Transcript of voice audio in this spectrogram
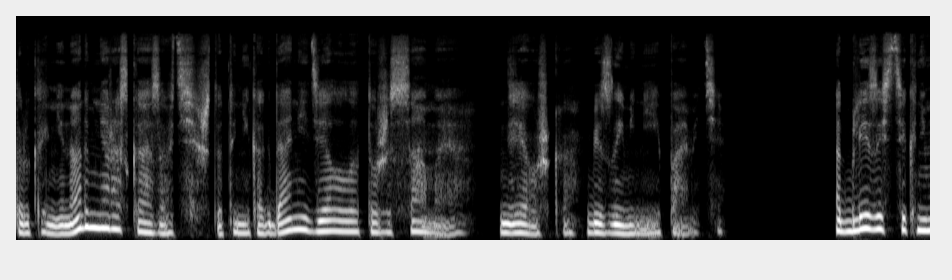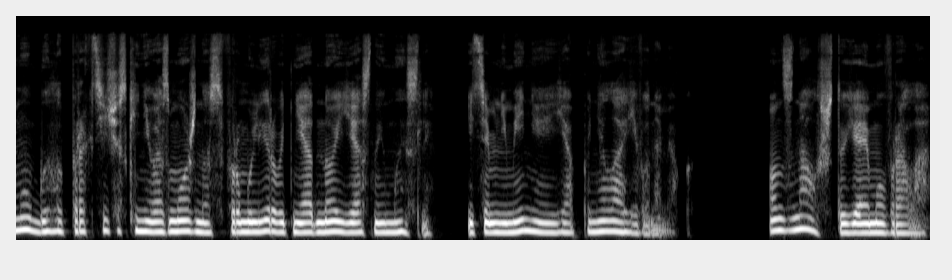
Только не надо мне рассказывать, что ты никогда не делала то же самое, девушка без имени и памяти. От близости к нему было практически невозможно сформулировать ни одной ясной мысли — и тем не менее я поняла его намек. Он знал, что я ему врала.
